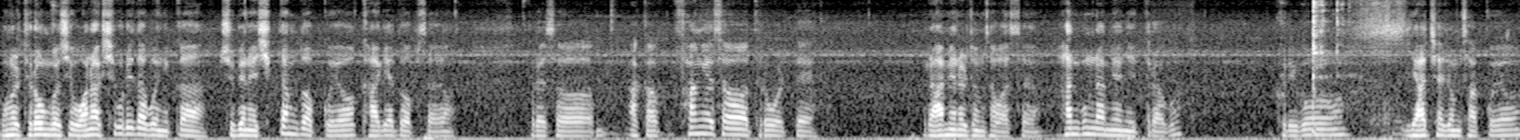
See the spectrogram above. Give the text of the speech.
오늘 들어온 곳이 워낙 시골이다 보니까 주변에 식당도 없고요, 가게도 없어요. 그래서 아까 팡에서 들어올 때 라면을 좀 사왔어요. 한국 라면이 있더라고. 그리고 야채 좀 샀고요.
